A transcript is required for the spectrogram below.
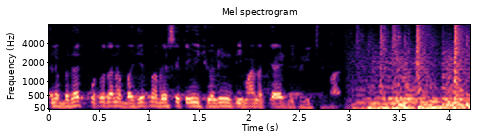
એટલે બધા જ પોતપોતાના બજેટમાં બેસે તેવી જ્વેલરીની ડિમાન્ડ અત્યારે નીકળી છે બહાર.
